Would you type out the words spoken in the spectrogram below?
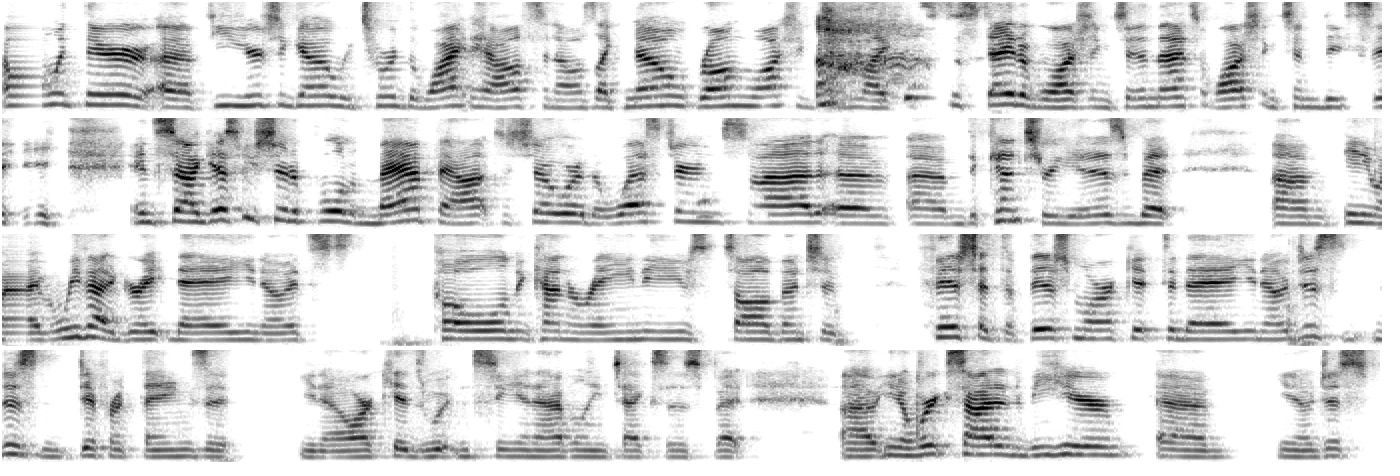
I went there a few years ago. We toured the White House, and I was like, "No, wrong Washington. Like it's the state of Washington. That's Washington D.C." And so I guess we should have pulled a map out to show where the western side of um, the country is. But um, anyway, we've had a great day. You know, it's cold and kind of rainy. We saw a bunch of fish at the fish market today. You know, just just different things that you know our kids wouldn't see in Abilene, Texas. But uh, you know, we're excited to be here. Um, you know, just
